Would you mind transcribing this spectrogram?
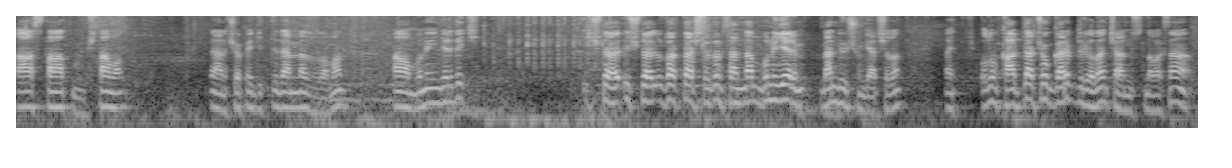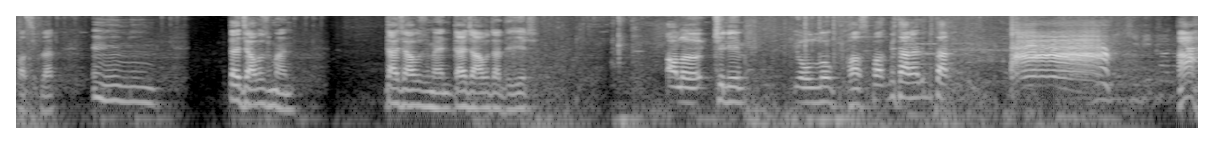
Aa stun atmamış. Tamam. Yani çöpe gitti denmez o zaman. Tamam bunu indirdik. 3 level, 3 level uzaklaştırdım senden. Bunu yerim. Ben de 3'üm gerçi lan. Oğlum kalpler çok garip duruyor lan çarın üstünde baksana pasifler. Hmm. Tecavüz men. Tecavüz edilir. Alı, kilim, yolluk, paspas. Bir tane bir tane. Aa! Ha.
